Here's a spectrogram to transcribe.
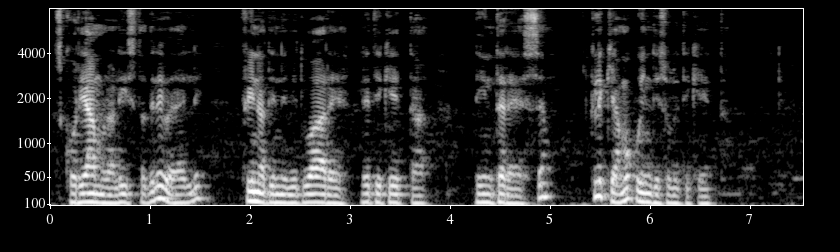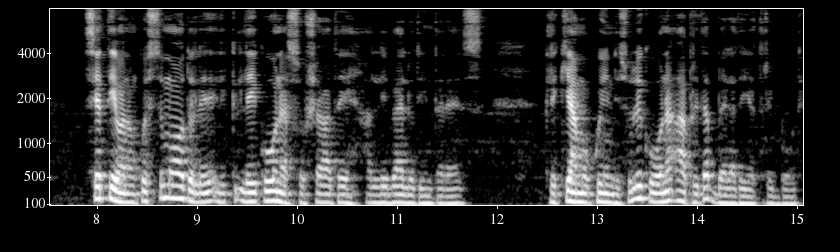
Scorriamo la lista dei livelli fino ad individuare l'etichetta di interesse, clicchiamo quindi sull'etichetta. Si attivano in questo modo le, le icone associate al livello di interesse. Clicchiamo quindi sull'icona Apri tabella degli attributi.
